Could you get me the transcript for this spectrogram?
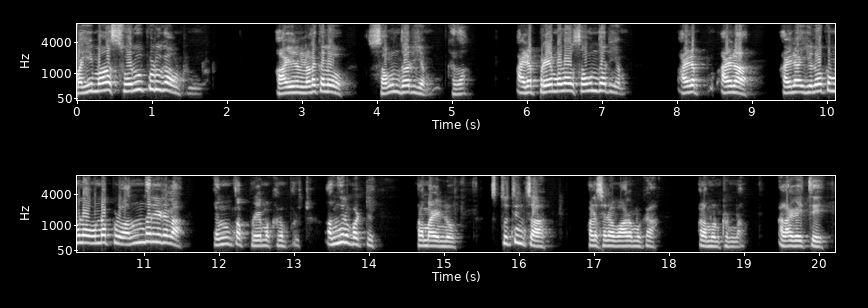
మహిమా స్వరూపుడుగా ఉంటున్నాడు. ఆయన నడకలో సౌందర్యం కదా? ఆయన ప్రేమలో సౌందర్యం. ఆయన ఆయన ఆయన ఈ లోకంలో ఉన్నప్పుడు అందరి ఎడల ఎంత ప్రేమ కనపరిచాడు. అందును బట్టి మనం ఆయన్ను స్థుతించవలసిన వారముగా మనం ఉంటున్నాం. అలాగైతే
